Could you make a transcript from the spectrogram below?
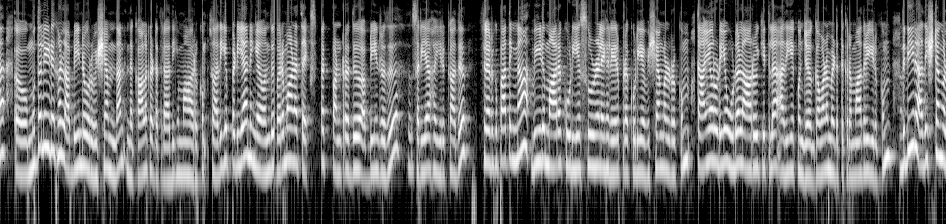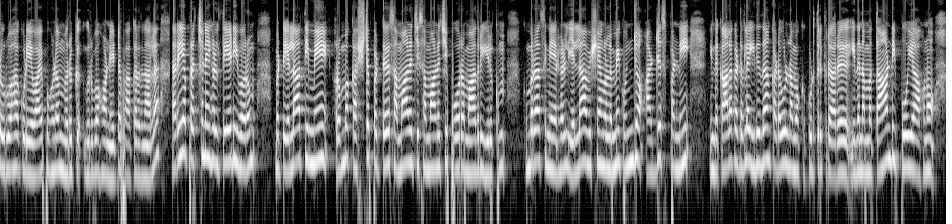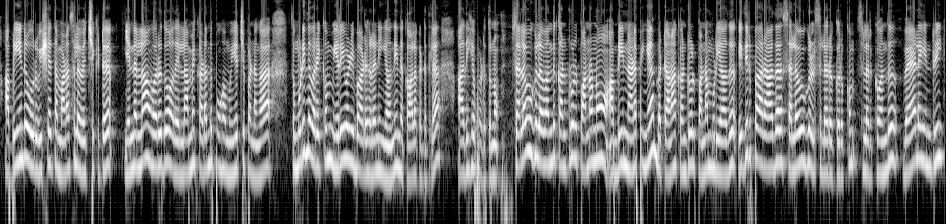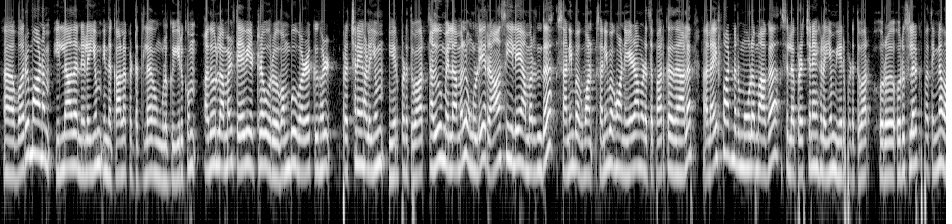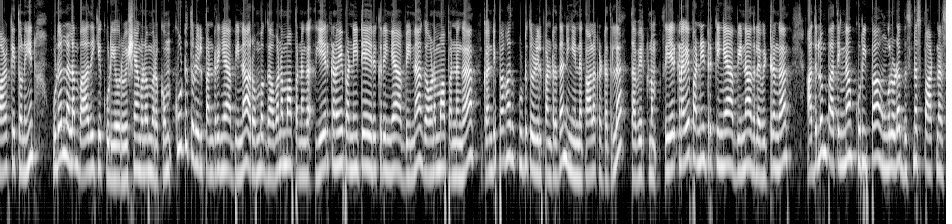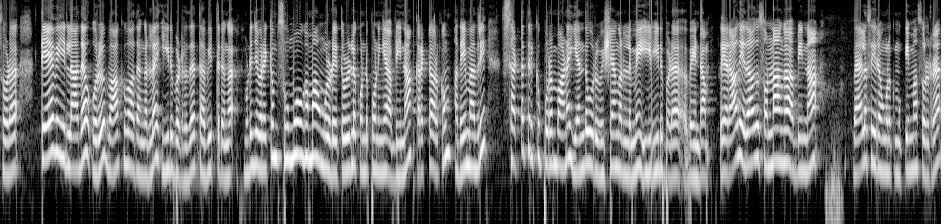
முதலீடுகள் அப்படின்ற ஒரு விஷயம் தான் இந்த காலகட்டத்தில் அதிகமாக இருக்கும். ஸோ அதிகப்படியாக நீங்கள் வந்து வருமானத்தை எக்ஸ்பெக்ட் பண்ணுறது அப்படின்றது சரியாக இருக்காது. சிலருக்கு பார்த்தீங்கன்னா வீடு மாறக்கூடிய சூழ்நிலைகள் ஏற்படக்கூடிய விஷயங்கள் இருக்கும். தாயாருடைய உடல் ஆரோக்கியத்தில் அதிக கொஞ்சம் கவனம் எடுத்துக்கிற மாதிரி இருக்கும். திடீர் அதிர்ஷ்டங்கள் உருவாகக்கூடிய வாய்ப்புகளும் இருக்கு. குரு பகவான் எட்ட பார்க்கறதுனால நிறைய பிரச்சனைகள் தேடி வரும். பட் எல்லாத்தையுமே ரொம்ப கஷ்டப்பட்டு சமாளித்து சமாளித்து போகிற மாதிரி இருக்கும். கும்பராசினியர்கள் எல்லா விஷயங்களுமே கொஞ்சம் அட்ஜஸ்ட் பண்ணி இந்த காலகட்டத்தில் இதுதான் கடவுள் நமக்கு கொடுத்துருக்குறாரு. இதை நம்ம தாண்டி போய் ஆகணும் அப்படின்ற ஒரு விஷயத்த மனசில் வச்சுக்கிட்டு என்னெல்லாம் வருதோ அதை எல்லாமே கடந்து போக முயற்சி பண்ணுங்கள் ஸோ முடிந்த வரைக்கும் இறை வழிபாடுகளை நீங்கள் வந்து இந்த காலகட்டத்தில் அதிகப்படுத்தணும். செலவுகளை வந்து கண்ட்ரோல் பண்ணணும் அப்படின்னு நினைப்பீங்க. பட் ஆனால் கண்ட்ரோல் பண்ண முடியாது. எதிர்பாராத செலவுகள் சிலருக்கு இருக்கும். சிலருக்கு வந்து வேலையின்றி வருமானம் இல்லாத நிலையும் இந்த காலகட்டத்தில் உங்களுக்கு இருக்கும். அதுவும் இல்லாமல் தேவையற்ற ஒரு வம்பு வழக்குகள் பிரச்சனைகளையும் ஏற்படுத்துவார். அதுவும் இல்லாமல் உங்களுடைய ராசியிலே அமர்ந்த சனி பகவான் சனி பகவான் ஏழாம் இடத்தை பார்க்கறதுனால லைஃப் பார்ட்னர் மூலமாக சில பிரச்சனைகளையும் ஏற்படுத்துவார். ஒரு ஒரு சிலருக்கு பார்த்தீங்கன்னா வாழ்க்கை துணையின் உடல் நலம் பாதிக்கக்கூடிய ஒரு விஷயங்களும் இருக்கும். கூட்டு தொழில் பண்ணுறீங்க அப்படின்னா ரொம்ப கவனமாக பண்ணுங்க. ஏற்கனவே பண்ணிகிட்டே இருக்கிறீங்க அப்படின்னா கவனமாக பண்ணுங்க. கண்டிப்பாக அது கூட்டு தொழில் பண்ணுறத நீங்கள் இந்த காலகட்டத்தில் தவிர்க்கணும். ஸோ ஏற்கனவே பண்ணிகிட்ருக்கீங்க அப்படின்னா அதில் விட்டுருங்க. அதிலும் பார்த்தீங்கன்னா குறிப்பாக உங்களோட பிஸ்னஸ் பார்ட்னர்ஸோட தேவையில்லாத ஒரு வாக்குவாதங்களில் ஈடுபடுறத தவிர்த்துடுங்க. முடிஞ்ச வரைக்கும் சுமூகமாக உங்களுடைய தொழிலை கொண்டு போனீங்க அப்படின்னா கரெக்டாக இருக்கும். அதே மாதிரி சட்டத்திற்கு புறம்பான எந்த ஒரு விஷயங்கள்லையுமே ஈ- ஈடுபட வேண்டாம். யாராவது ஏதாவது சொன்னாங்க அப்படின்னா வேலை செய்கிறவங்களுக்கு முக்கியமாக சொல்கிறேன்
